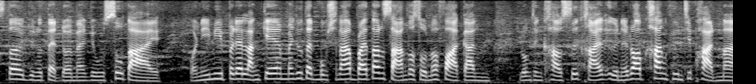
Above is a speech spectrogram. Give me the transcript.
สเตอร์ยูไนเต็ดโดยแมนยูสู้ตาย วันนี้มีประเด็นหลังเกมแมนยูเต็ดบุกชนะไบรตัน3ต่อ0มาฝากกัน รวมถึงข่าวซื้อขายอื่นๆในรอบข้ามคืนที่ผ่านมา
